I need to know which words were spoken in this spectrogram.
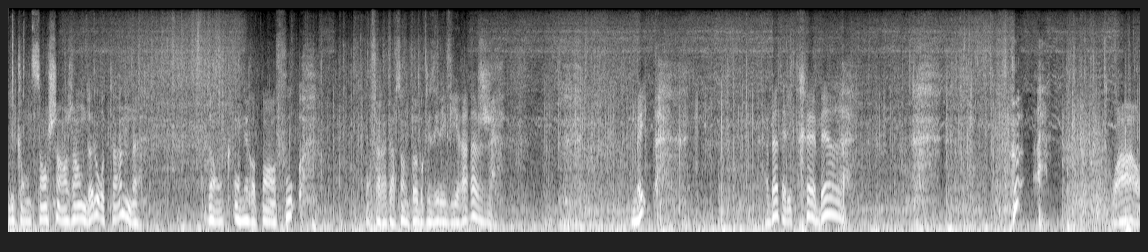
les conditions changeantes de l'automne. Donc, on n'ira pas en fou. On va faire attention de ne pas briser les virages. Mais date, elle est très belle. Wow!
